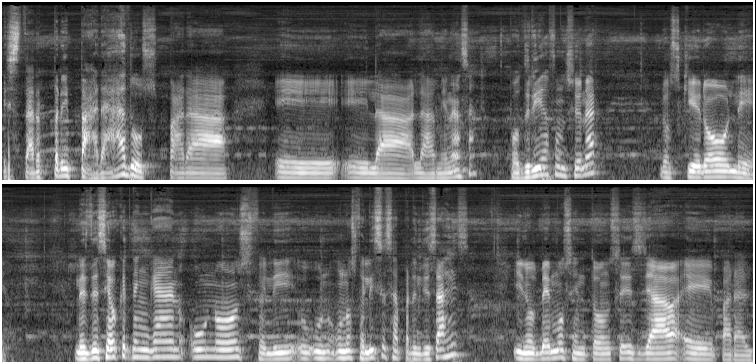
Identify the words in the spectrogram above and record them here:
estar preparados para eh, eh, la, amenaza. ¿Podría funcionar? Los quiero leer. Les deseo que tengan unos, unos felices aprendizajes y nos vemos entonces ya para el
